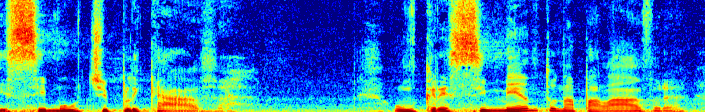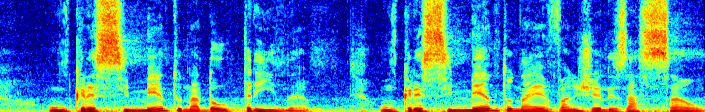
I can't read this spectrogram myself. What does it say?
e se multiplicava. Um crescimento na palavra, um crescimento na doutrina, um crescimento na evangelização,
